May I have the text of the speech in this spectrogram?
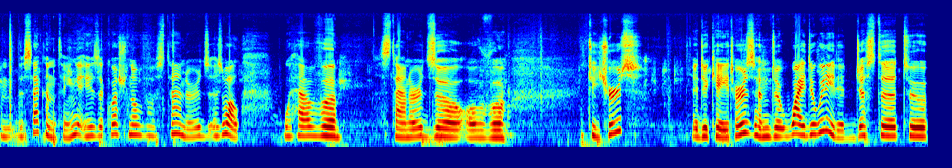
And the second thing is a question of standards as well. We have uh, standards uh, of uh, teachers, educators, and uh, why do we need it? Just uh, to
